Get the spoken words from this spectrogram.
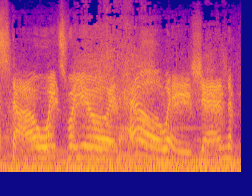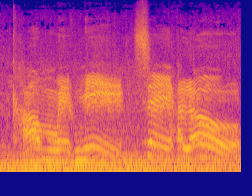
sister waits for you in hell, Wei Shen. Come with me. Say hello.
